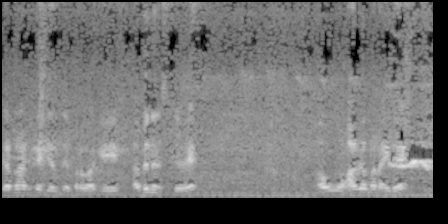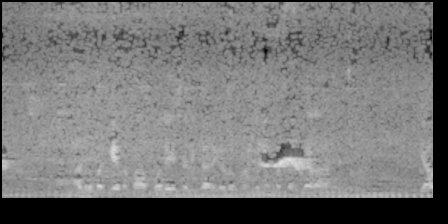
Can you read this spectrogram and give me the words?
ಕರ್ನಾಟಕ ಜನತೆ ಪರವಾಗಿ ಅಭಿನಂದಿಸ್ತೇವೆ. ಅವು ಆಗಮನ ಇದೆ. ಅದ್ರ ಬಗ್ಗೆ ನಮ್ಮ ಪೊಲೀಸ್ ಅಧಿಕಾರಿಗಳು ಮತ್ತು ನಮ್ಮ ಸರ್ಕಾರ ಯಾವ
